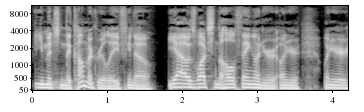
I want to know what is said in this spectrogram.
you mentioned the comic relief. You know, yeah, I was watching the whole thing on your on your on your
